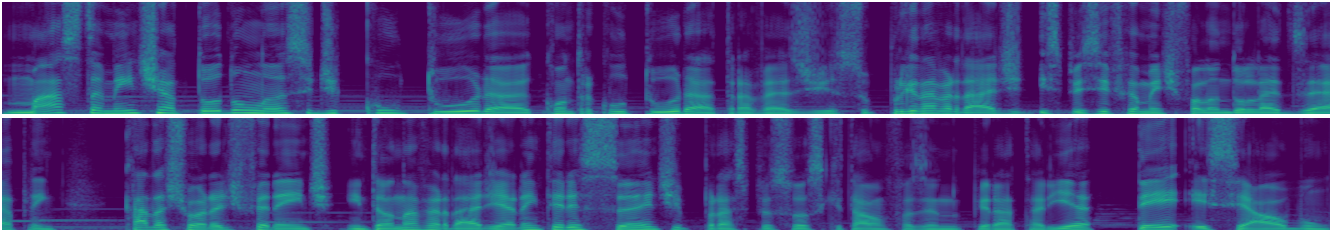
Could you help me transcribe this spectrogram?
mas também tinha todo um lance de cultura, contracultura através disso. Porque, na verdade, especificamente falando do Led Zeppelin, cada show era diferente. Então, na verdade, era interessante para as pessoas que estavam fazendo pirataria ter esse álbum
